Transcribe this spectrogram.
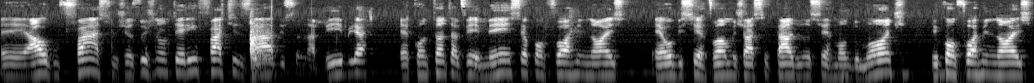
é, algo fácil, Jesus não teria enfatizado isso na Bíblia é, com tanta veemência, conforme nós é, observamos, já citado no Sermão do Monte, e conforme nós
